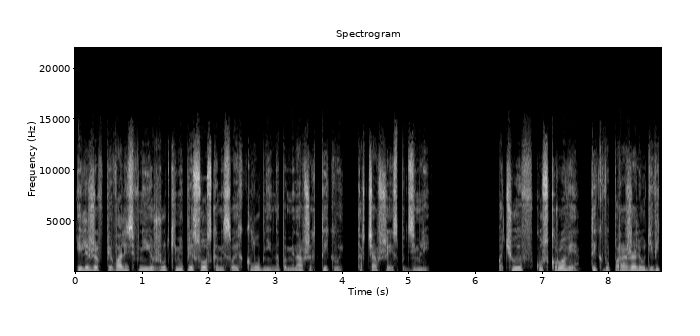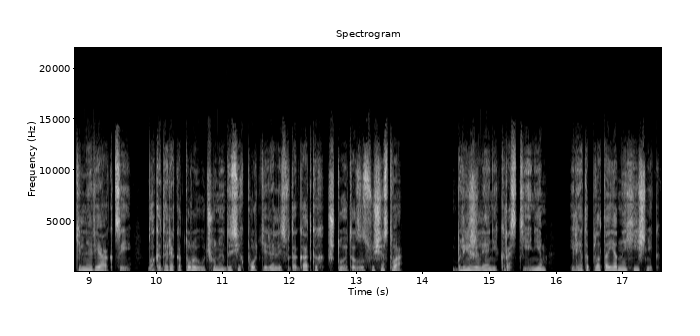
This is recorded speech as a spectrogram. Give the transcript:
или же впивались в нее жуткими присосками своих клубней, напоминавших тыквы, торчавшие из-под земли. Почуяв вкус крови, тыквы поражали удивительной реакцией, благодаря которой ученые до сих пор терялись в догадках, что это за существа. Ближе ли они к растениям, или это плотоядный хищник?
